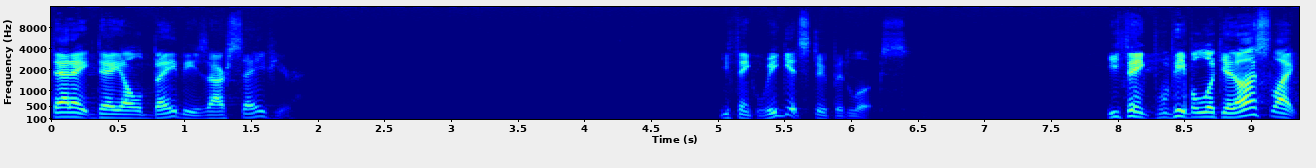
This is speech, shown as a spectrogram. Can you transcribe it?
that eight day old baby is our Savior. You think we get stupid looks? You think people look at us like,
